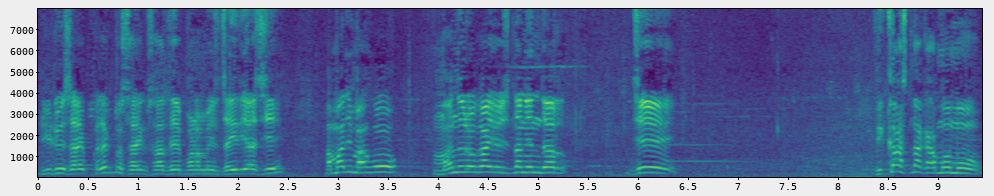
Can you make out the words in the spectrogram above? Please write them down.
ડીડીઓ સાહેબ, કલેક્ટર સાહેબ સાથે પણ અમે જઈ રહ્યા છીએ. અમારી માંગો મનરેગા યોજનાની અંદર જે વિકાસના કામોમાં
